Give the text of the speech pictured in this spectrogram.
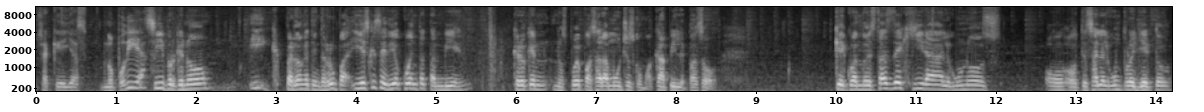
o sea que ella no podía. sí, porque no. Y perdón que te interrumpa. Y es que se dio cuenta también, creo que nos puede pasar a muchos, como a Capi le pasó, que cuando estás de gira algunos o, o te sale algún proyecto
